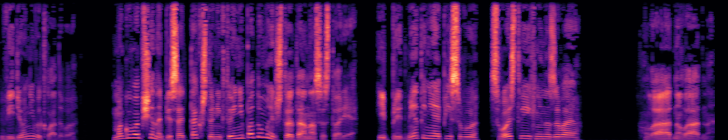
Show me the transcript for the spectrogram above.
видео не выкладываю. Могу вообще написать так, что никто и не подумает, что это о нас история. И предметы не описываю, свойства их не называю. Ладно, ладно,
